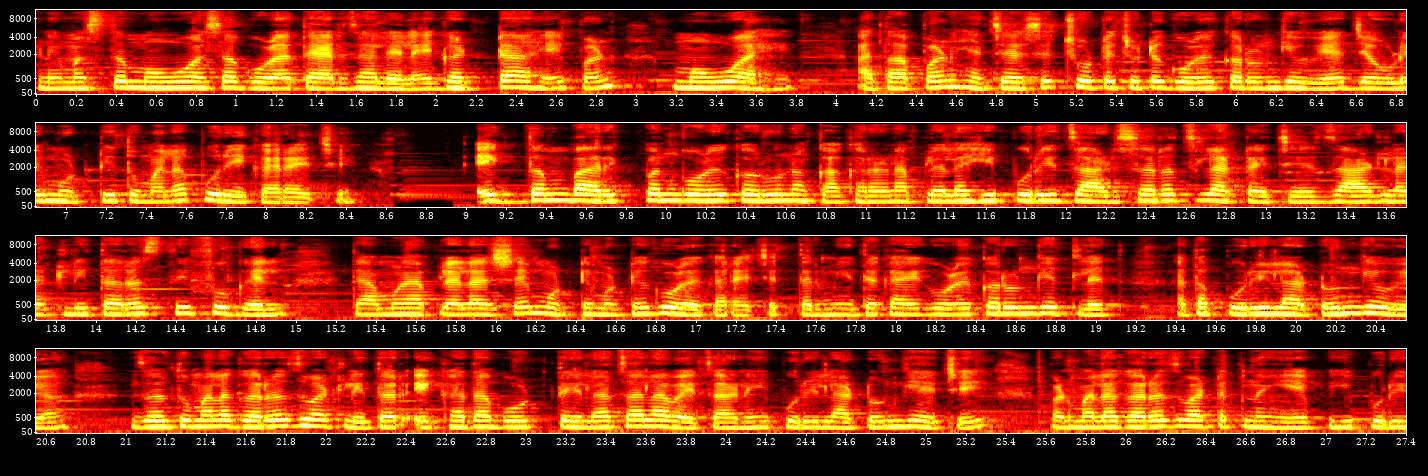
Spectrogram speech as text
आणि मस्त मऊ असा गोळा तयार झालेला आहे. घट्ट आहे पण मऊ आहे. आता आपण ह्याचे असे छोटे छोटे गोळे करून घेऊया जेवढी मोठी तुम्हाला पुरी करायची एकदम बारीक पण गोळे करू नका कारण आपल्याला ही पुरी जाडसरच लाटायची जाड लाटली तरच ती फुगेल त्यामुळे आपल्याला असे मोठे मोठे गोळे करायचे तर मी इथे काही गोळे करून घेतलेत. आता पुरी लाटून घेऊया. जर तुम्हाला गरज वाटली तर एखादा बोट तेलाचा लावायचा आणि ही पुरी लाटून घ्यायची. पण मला गरज वाटत नाही आहे ही पुरी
